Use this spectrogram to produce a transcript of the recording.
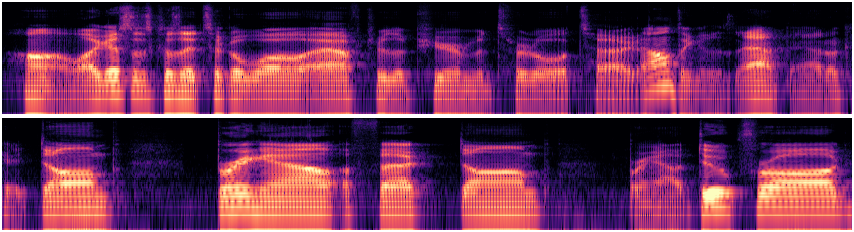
Huh, well, I guess it's because I took a while after the Pyramid Turtle attack. I don't think it was that bad. Okay, dump, bring out, effect, dump, bring out Dupe Frog,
